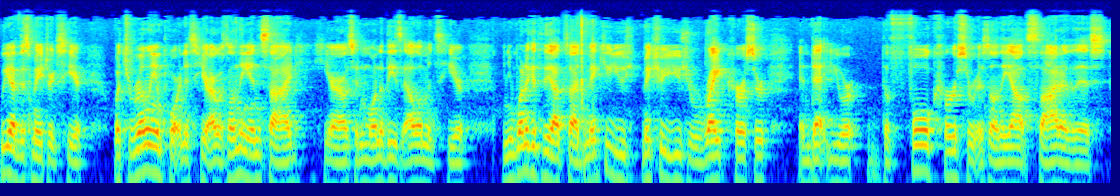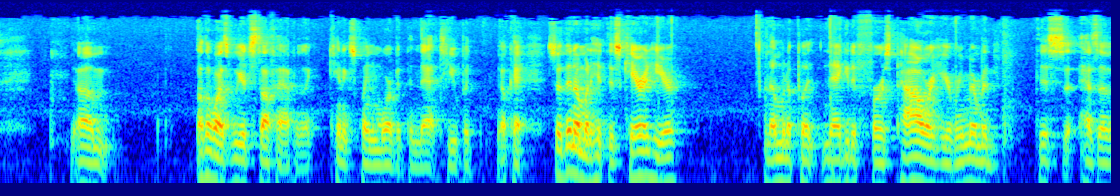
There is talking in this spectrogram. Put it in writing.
We have this matrix here. What's really important is here, I was on the inside, here I was in one of these elements here. When you want to get to the outside, make, you use, make sure you use your right cursor and that your the full cursor is on the outside of this. Um, otherwise, weird stuff happens. I can't explain more of it than that to you, but okay. So then I'm going to hit this caret here. And I'm going to put negative first power here. Remember, this has a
